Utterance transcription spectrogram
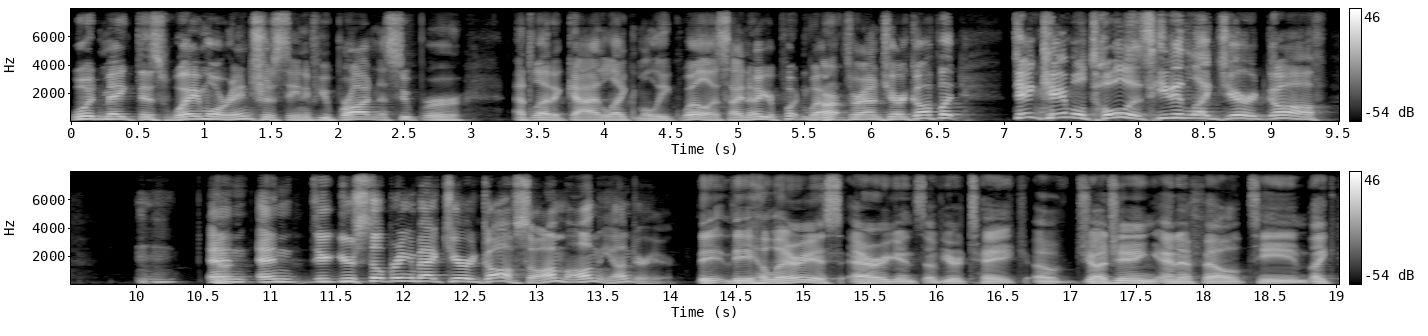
would make this way more interesting if you brought in a super athletic guy like Malik Willis. I know you're putting weapons uh, around Jared Goff, but Dan Campbell told us he didn't like Jared Goff, and uh, and you're still bringing back Jared Goff, so I'm on the under here. The the hilarious arrogance of your take of judging NFL team, like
